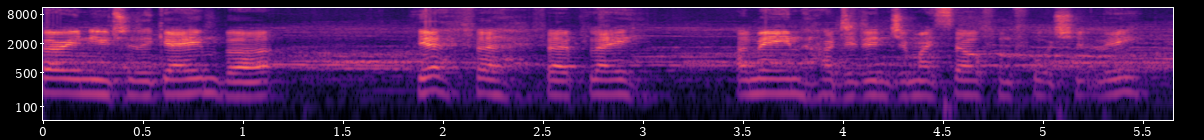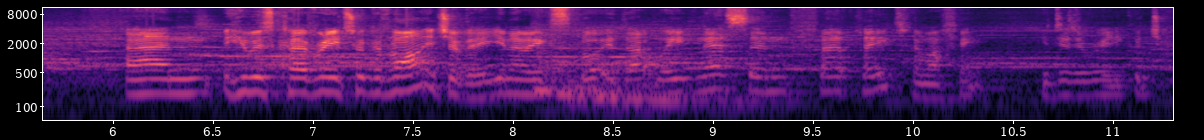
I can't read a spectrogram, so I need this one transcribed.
very new to the game, but yeah, fair, fair play. I mean, I did injure myself, unfortunately, and he was clever and he took advantage of it. You know, he exploited that weakness, and fair play to him. I think he did a really good job.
